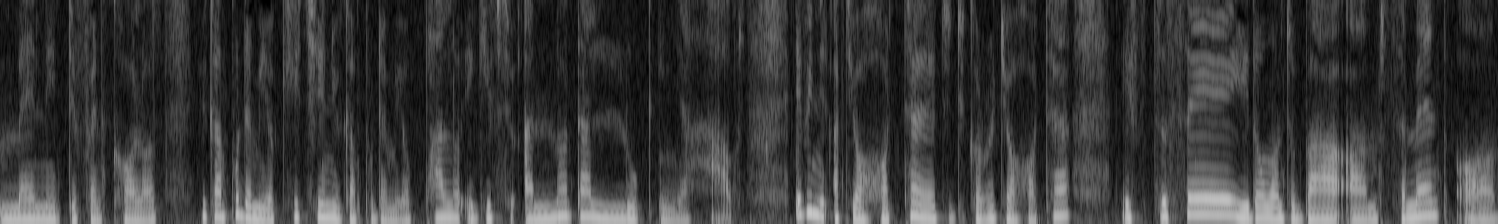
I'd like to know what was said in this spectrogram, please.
many different colors. You can put them in your kitchen you can put them in your parlor. It gives you another look in your house. Even at your hotel to decorate your hotel if to say you don't want to buy um cement or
